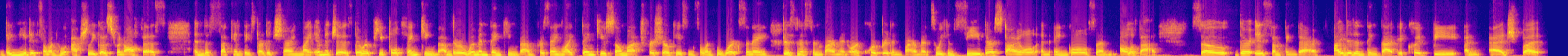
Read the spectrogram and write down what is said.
they needed someone who actually goes to an office. And the second they started sharing my images, there were people thanking them. There were women thanking them for saying like, "Thank you so much for showcasing someone who works in a business environment or a corporate environment so we can see their style and angles and all of that." So there is something there. I didn't think that it could be an edge, but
